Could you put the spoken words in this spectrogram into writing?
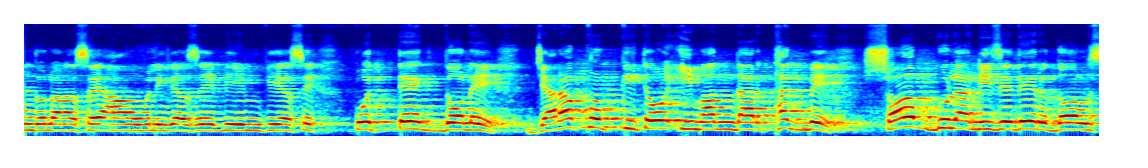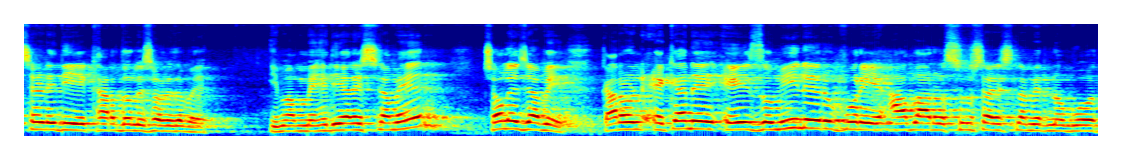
আন্দোলন আছে আওয়ামী লীগ আছে বিএনপি আছে প্রত্যেক দলে যারা প্রকৃত ইমানদার থাকবে সবগুলা নিজেদের দল ছেড়ে দিয়ে কার দলে চলে যাবে? ইমাম মেহেদি আল ইসলামের চলে যাবে। কারণ এখানে এই জমিনের উপরে আবার রসুলসাহ ইসলামের নবদ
